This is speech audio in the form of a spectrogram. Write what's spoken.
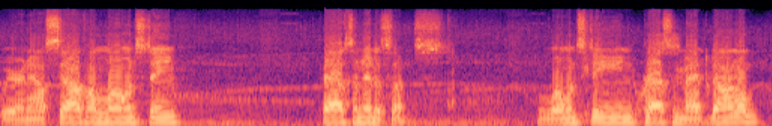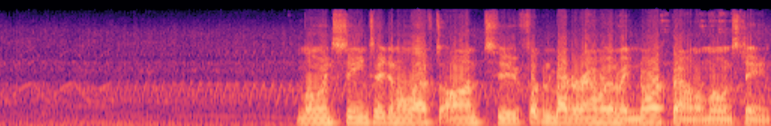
We are now south on Lowenstein. Passing Innocence. Lowenstein passing McDonald. Lowenstein taking a left onto flipping back around. We're gonna be northbound on Lowenstein.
